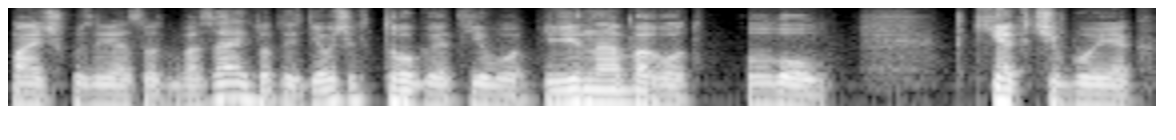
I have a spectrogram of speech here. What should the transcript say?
Мальчику завязывают глаза, и кто-то из девочек трогает его. Или наоборот. Лол. Кек-чебурек.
